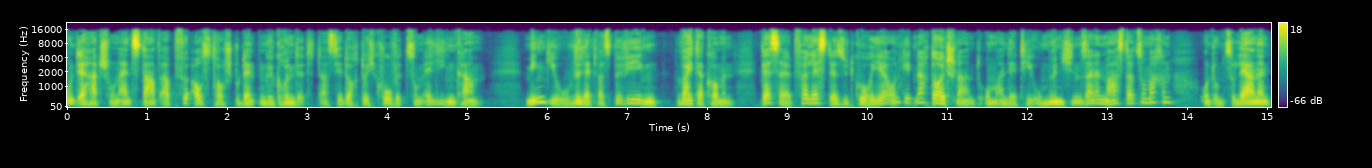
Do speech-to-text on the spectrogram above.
Und er hat schon ein Start-up für Austauschstudenten gegründet, das jedoch durch Covid zum Erliegen kam. Mingyu will etwas bewegen, weiterkommen. Deshalb verlässt er Südkorea und geht nach Deutschland, um an der TU München seinen Master zu machen und um zu lernen,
